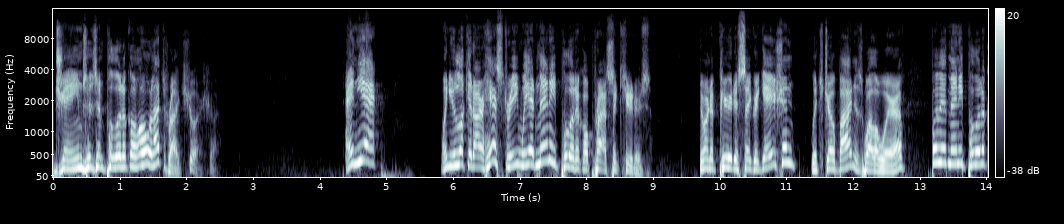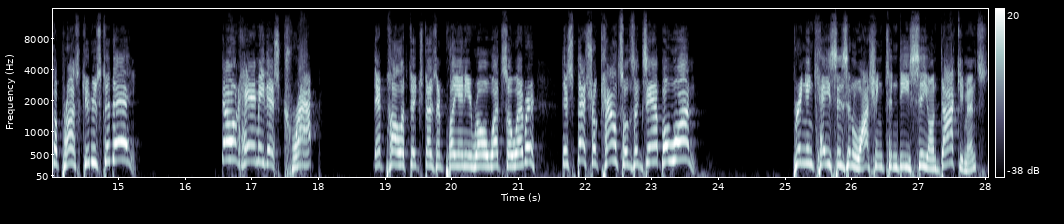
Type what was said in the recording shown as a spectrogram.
James isn't political. Oh, that's right. Sure, sure. And yet, when you look at our history, we had many political prosecutors during a period of segregation, which Joe Biden is well aware of, but we have many political prosecutors today. Don't hand me this crap that politics doesn't play any role whatsoever. The special counsel is example one. Bringing cases in Washington, D.C. on documents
